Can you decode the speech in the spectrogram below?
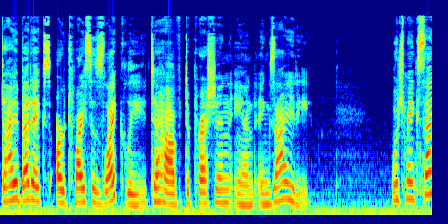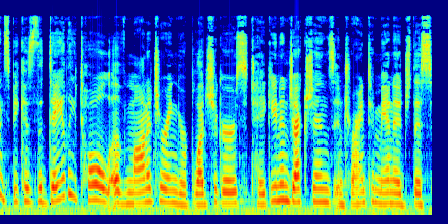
diabetics are twice as likely to have depression and anxiety. Which makes sense because the daily toll of monitoring your blood sugars, taking injections, and trying to manage this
